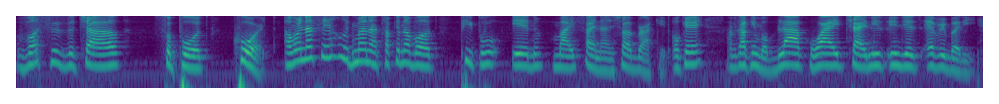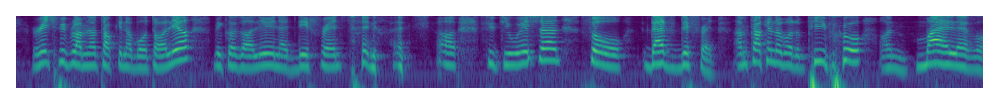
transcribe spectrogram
versus the child support court. And when I say hood man, I'm talking about people in my financial bracket, okay? I'm talking about black, white, Chinese, Indians, everybody. Rich people, I'm not talking about all you because all you're in a different financial situation. So that's different. I'm talking about the people on my level,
